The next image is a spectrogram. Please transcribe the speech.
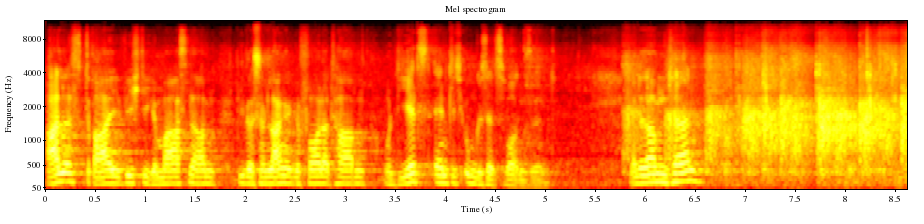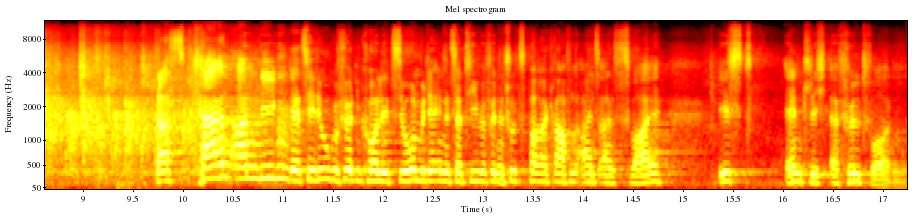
Alles drei wichtige Maßnahmen, die wir schon lange gefordert haben und die jetzt endlich umgesetzt worden sind. Meine Damen und Herren, das Kernanliegen der CDU-geführten Koalition mit der Initiative für den Schutzparagraphen 112 ist endlich erfüllt worden.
